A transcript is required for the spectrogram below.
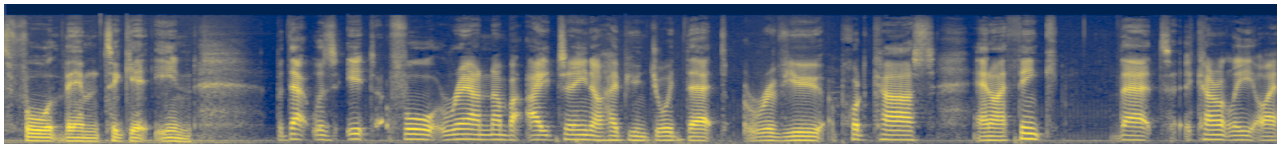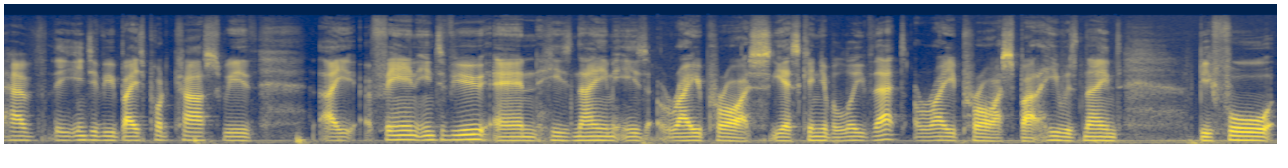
for them to get in? But that was it for round number 18. I hope you enjoyed that review podcast. And I think that currently I have the interview based podcast with a fan interview, and his name is Ray Price. Yes, can you believe that? Ray Price, but he was named before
